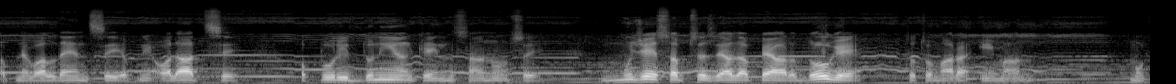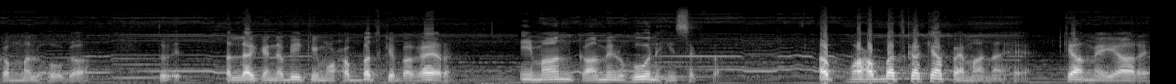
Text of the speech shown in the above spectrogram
اپنے والدین سے، اپنی اولاد سے اور پوری دنیا کے انسانوں سے مجھے سب سے زیادہ پیار دو گے تو تمہارا ایمان مکمل ہوگا۔ تو اللہ کے نبی کی محبت کے بغیر ایمان کامل ہو نہیں سکتا۔ اب محبت کا کیا پیمانہ ہے؟ کیا معیار ہے؟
